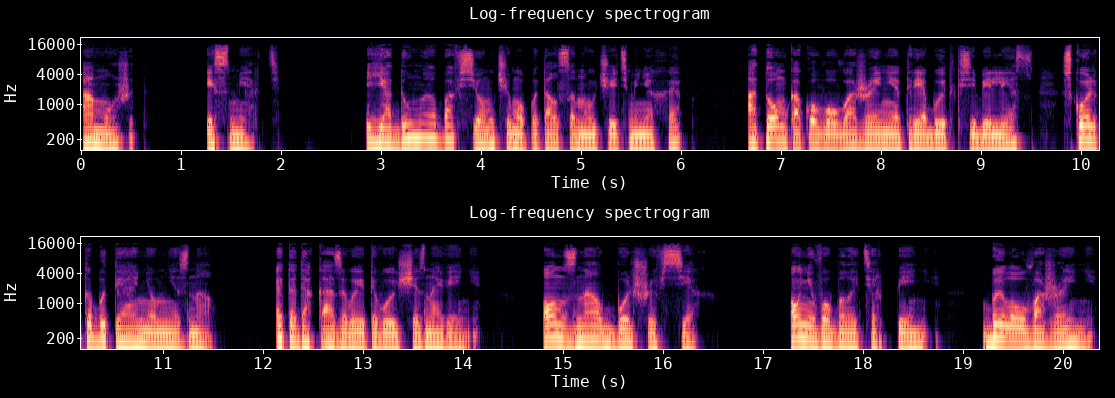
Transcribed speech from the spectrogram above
а может и смерть. Я думаю обо всем, чему пытался научить меня Хэп, о том, какого уважения требует к себе лес, сколько бы ты о нем не знал. Это доказывает его исчезновение. Он знал больше всех. У него было терпение, было уважение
